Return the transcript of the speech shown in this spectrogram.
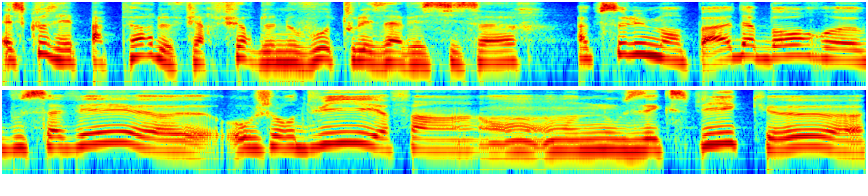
Est-ce que vous n'avez pas peur de faire fuir de nouveau tous les investisseurs? Absolument pas. D'abord, euh, vous savez, aujourd'hui, enfin, on, nous explique que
